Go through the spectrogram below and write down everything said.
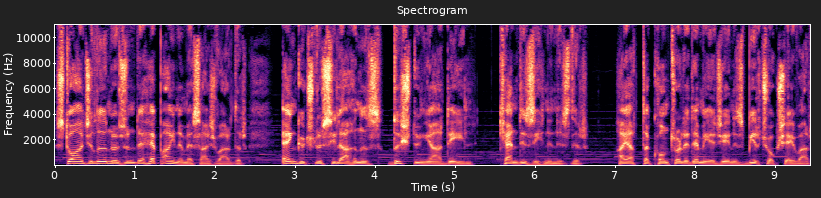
Stoacılığın özünde hep aynı mesaj vardır. En güçlü silahınız dış dünya değil, kendi zihninizdir. Hayatta kontrol edemeyeceğiniz birçok şey var.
